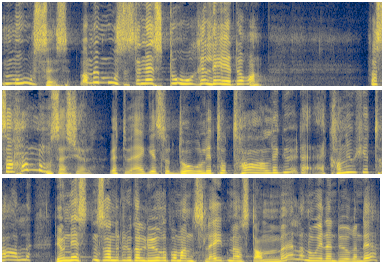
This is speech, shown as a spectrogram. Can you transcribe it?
Moses. Hva med Moses, denne store lederen? Hva sa han om seg sjøl? Jeg er så dårlig til å tale, Gud. Jeg kan jo ikke tale. Det er jo nesten sånn at du kan lure på om han sleit med å stamme eller noe i den duren der.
